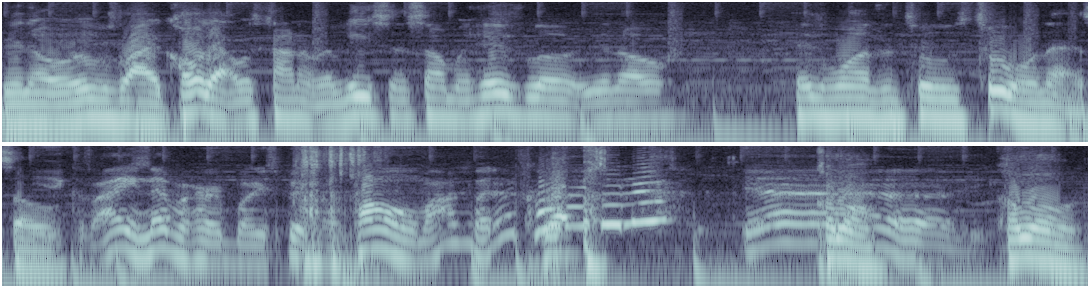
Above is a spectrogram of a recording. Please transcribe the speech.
You know, it was like Kodak was kind of releasing some of his little, you know, his ones and twos too on that. So yeah, because I ain't never heard Buddy spit no poem. I was like, that Kodak on that? Yeah, Come on. come on,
